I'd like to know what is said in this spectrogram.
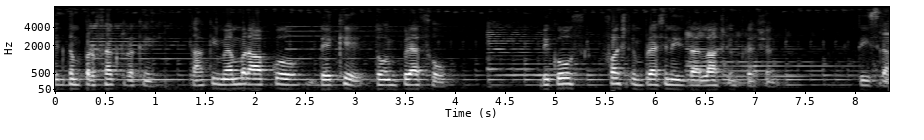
एकदम परफेक्ट रखें ताकि मेंबर आपको देखे तो इम्प्रेस हो। Because first impression is the last impression तीसरा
